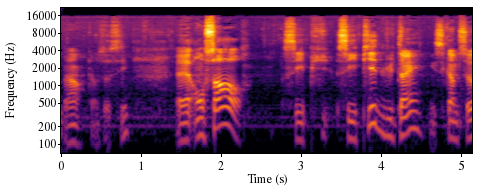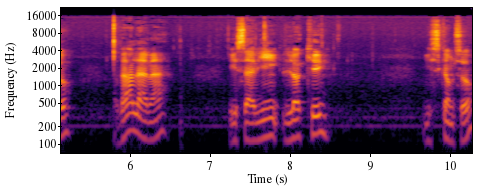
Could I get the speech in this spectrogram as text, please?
Bon, Euh, on sort ces pieds de lutin, ici comme ça vers l'avant et ça vient locker ici comme ça.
